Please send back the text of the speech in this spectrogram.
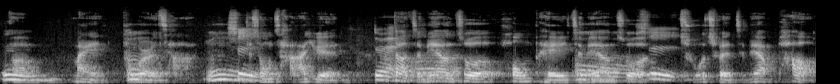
嗯卖普洱茶，嗯，就从茶园。到怎么样做烘焙，怎么样做储存，怎么样泡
